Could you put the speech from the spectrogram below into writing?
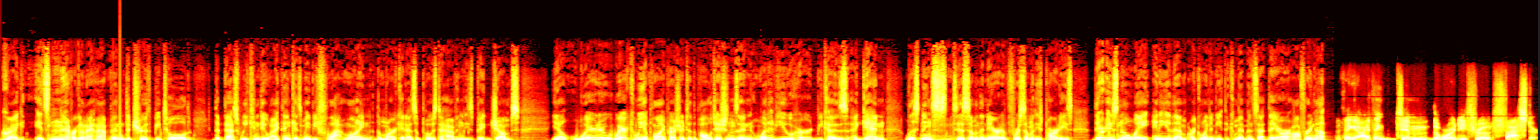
Greg, it's never going to happen. The truth be told, the best we can do, I think, is maybe flatline the market as opposed to having these big jumps you know where do where can we apply pressure to the politicians and what have you heard? Because again listening to some of the narrative for some of these parties there is no way any of them are going to meet the commitments that they are offering up. The thing i think tim the word you threw out faster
